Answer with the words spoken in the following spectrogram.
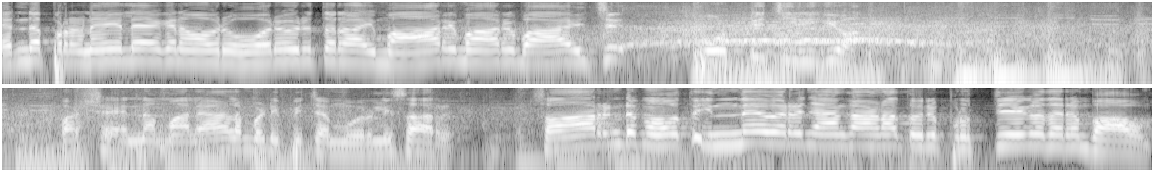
എന്റെ പ്രണയലേഖനം അവർ ഓരോരുത്തരായി മാറി മാറി വായിച്ച് പൊട്ടിച്ചിരിക്കുക പക്ഷേ എന്നെ മലയാളം പഠിപ്പിച്ച മുരളി സാറ് സാറിന്റെ മുഖത്ത് ഇന്നേ വരെ ഞാൻ കാണാത്ത ഒരു പ്രത്യേകതരം ഭാവം.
